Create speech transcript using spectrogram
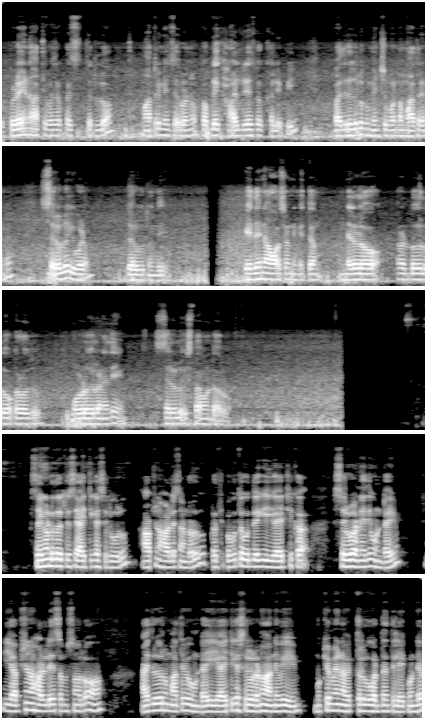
ఎప్పుడైనా అత్యవసర పరిస్థితుల్లో మాత్రమే ఈ సెలవులను పబ్లిక్ హాలిడేస్తో కలిపి పది రోజులకు మించకుండా మాత్రమే సెలవులు ఇవ్వడం జరుగుతుంది. ఏదైనా అవసరం నిమిత్తం నెలలో రెండు రోజులు ఒక రోజు మూడు రోజులు అనేది సెలవులు ఇస్తూ ఉంటారు. సెకండ్ వచ్చేసి ఐచ్ఛిక సెలవులు ఆప్షన్ హాలిడేస్ అంటారు. ప్రతి ప్రభుత్వ ఉద్యోగి ఈ ఐచ్ఛిక సెలవులు అనేది ఉంటాయి. ఈ ఆప్షన్ హాలిడేస్ సంవత్సరంలో ఐదు రోజులు మాత్రమే ఉంటాయి. ఈ ఐచ్ఛిక సెలవులను అనేవి ముఖ్యమైన వ్యక్తులకు వర్ధంతి లేకుండా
